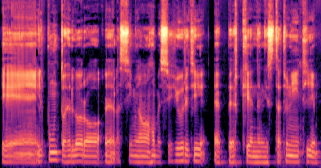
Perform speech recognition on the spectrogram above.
e il punto che loro eh, l'assimilano come security è perché negli Stati Uniti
